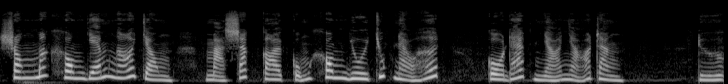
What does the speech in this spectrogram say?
song mắt không dám ngó chồng, mà sắc coi cũng không vui chút nào hết. Cô đáp nhỏ nhỏ rằng, Được.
